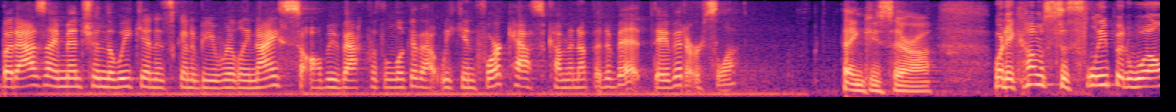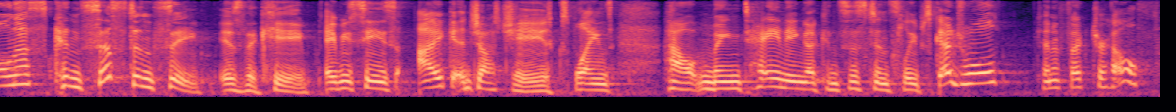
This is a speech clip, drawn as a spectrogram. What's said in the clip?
but as I mentioned, the weekend is going to be really nice. I'll be back with a look at that weekend forecast coming up in a bit. David, Ursula. Thank you, Sarah. When it comes to sleep and wellness, consistency is the key. ABC's Ike Ejiochi explains how maintaining a consistent sleep schedule can affect your health.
